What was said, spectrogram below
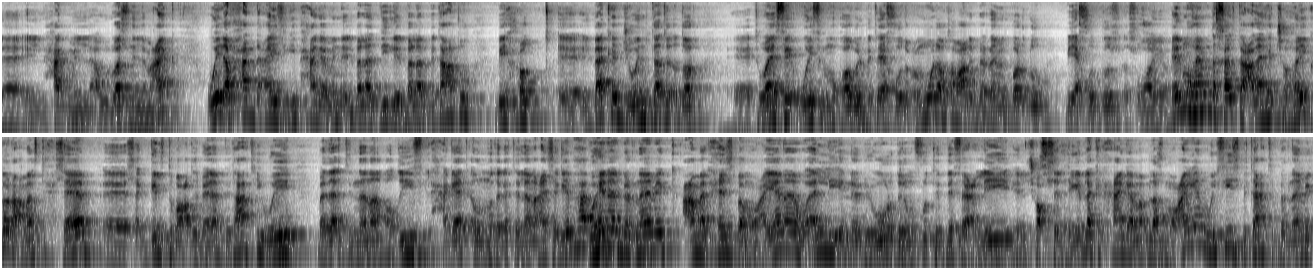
الحجم أو الوزن اللي معاك. ولو حد عايز يجيب حاجة من البلد دي للبلد بتاعته بيحط ال package وانت تقدر توافق وفي المقابل بتاخد عمولة. وطبعا البرنامج برضو بياخد جزء صغير. المهم دخلت على Hitchhiker عملت حساب سجلت بعض البيانات بتاعتي وبدأت إن أنا أضيف الحاجات أو المنتجات اللي أنا عايز أجيبها. وهنا البرنامج عمل حسبة معينة وقال لي إن ال reward اللي المفروض تدفع للشخص اللي هيجيب لك الحاجة مبلغ معين وال fees بتاعت البرنامج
